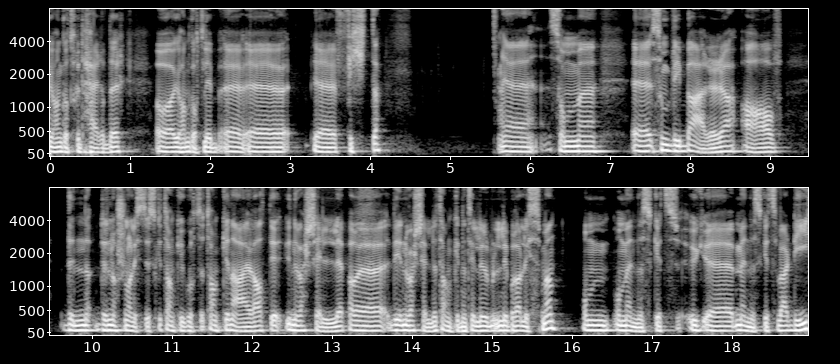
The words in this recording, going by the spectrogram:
Johan Gottfried Herder og Johan Gottlieb Fichte. Som, som, blir bærere av det, det nasjonalistiske tankegodset. Tanken er at de universelle, de universelle tankene til liberalismen om, om menneskets, menneskets verdi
